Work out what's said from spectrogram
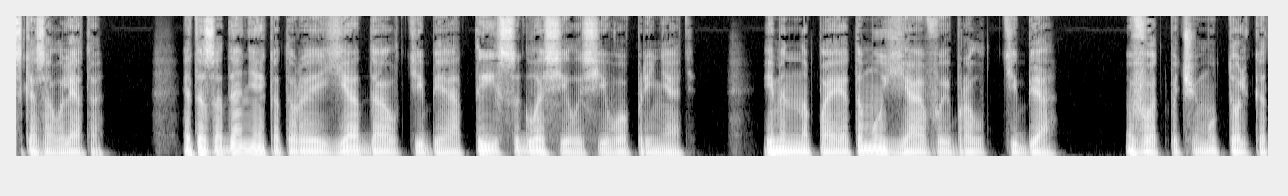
сказал Лето. Это задание, которое я дал тебе, а ты согласилась его принять. Именно поэтому я выбрал тебя. Вот почему только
